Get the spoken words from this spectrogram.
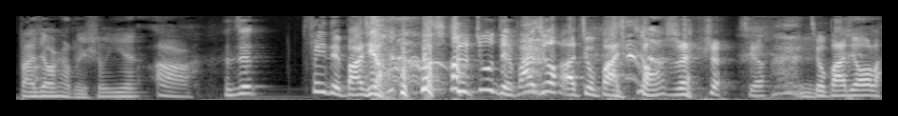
芭蕉上的声音，啊，这非得芭蕉 就就得芭蕉。啊，就芭蕉 是是行，嗯就芭蕉了。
